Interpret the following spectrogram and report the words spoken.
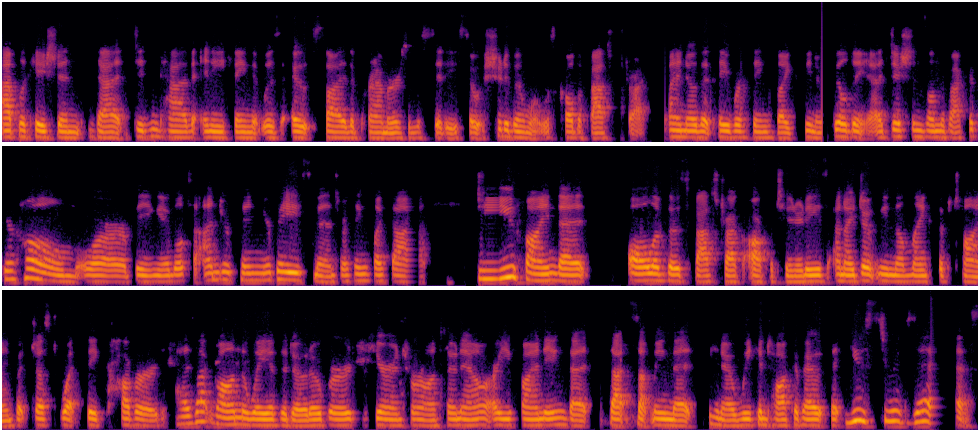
application that didn't have anything that was outside of the parameters of the city. So it should have been what was called the fast track. I know that they were things like, you know, building additions on the back of your home or being able to underpin your basement or things like that. Do you find that all of those fast track opportunities, and I don't mean the length of time, but just what they covered, has that gone the way of the dodo bird here in Toronto now? Are you finding that that's something that, you know, we can talk about that used to exist?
